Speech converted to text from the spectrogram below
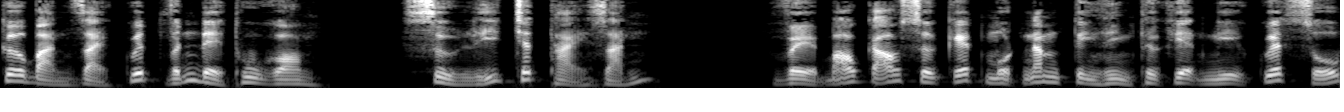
cơ bản giải quyết vấn đề thu gom, xử lý chất thải rắn. Về báo cáo sơ kết một năm tình hình thực hiện nghị quyết số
